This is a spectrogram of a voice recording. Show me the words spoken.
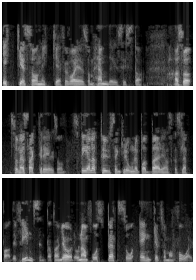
Icke sa Nicke. För vad är det som händer i sista? Alltså, som jag sagt till dig Eriksson. Spela tusen kronor på att Bergan ska släppa. Det finns inte att han gör det. Och när han får spets så enkelt som han får.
